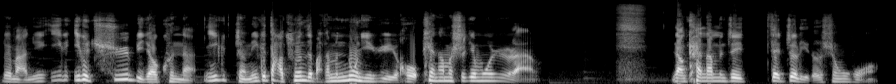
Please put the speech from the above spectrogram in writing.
对吧？你一个一个区比较困难，你整了一个大村子，把他们弄进去以后，骗他们世界末日来了，让看他们这在这里的生活，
